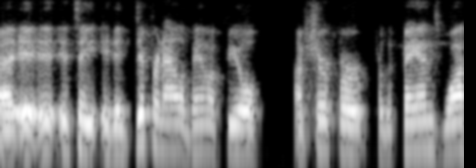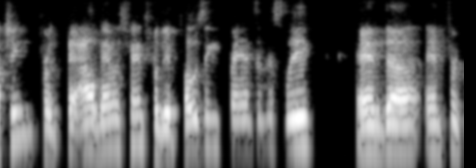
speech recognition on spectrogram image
Uh, it, it's a it's a different Alabama feel. I'm sure for for the fans watching, for the Alabama's fans, for the opposing fans in this league, and uh, and for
